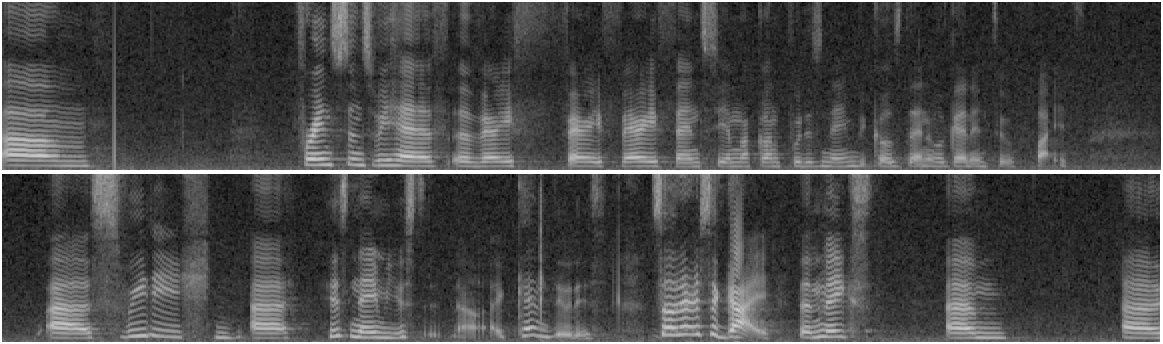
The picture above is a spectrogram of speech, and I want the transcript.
um, for instance, we have a very, very, very fancy, I'm not going to put his name because then we'll get into a fight. Uh, Swedish, uh, his name used to, no, I can't do this. So there's a guy that makes um, uh,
